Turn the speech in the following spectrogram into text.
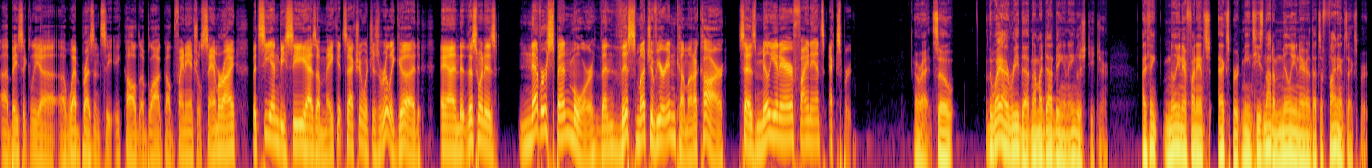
uh, basically a, a web presence he, he called a blog called Financial Samurai. But CNBC has a Make It section, which is really good. And this one is never spend more than this much of your income on a car, says millionaire finance expert. All right. So the way I read that now, my dad being an English teacher, I think millionaire finance expert means he's not a millionaire that's a finance expert.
